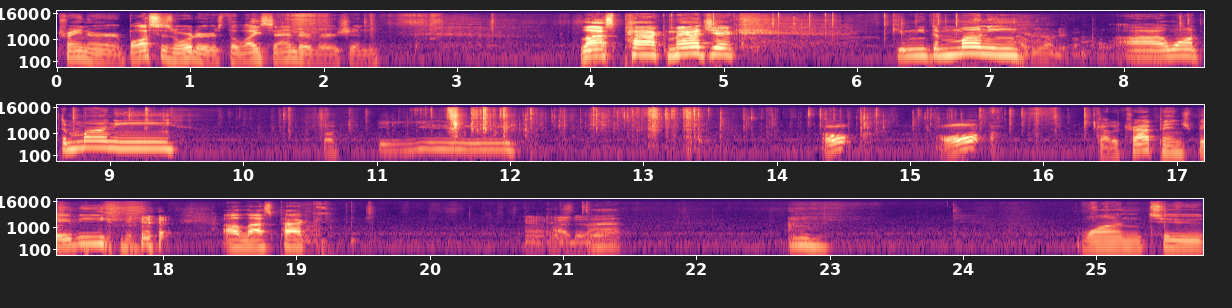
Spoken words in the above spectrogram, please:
Trainer. Boss's Orders, the Lysander version. Last pack magic. Give me the money. Oh, we don't even pull. I want the money. Fuck. Oh. Oh. Got a Trapinch, baby. uh, last pack. I is did it. One, two,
